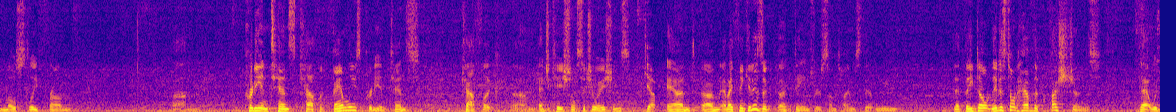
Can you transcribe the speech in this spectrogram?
mostly from um, pretty intense Catholic families, pretty intense Catholic um, educational situations, Yep. and um, and I think it is a, a danger sometimes that we that they don't they just don't have the questions that would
